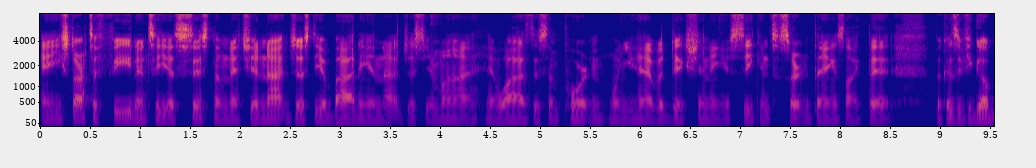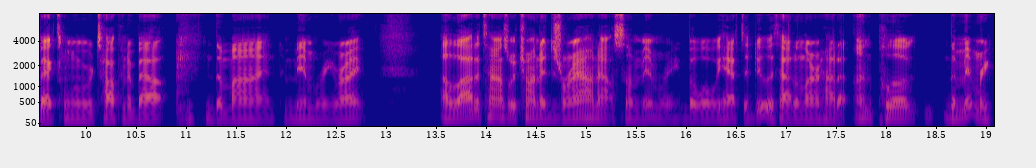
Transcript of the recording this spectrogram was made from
And you start to feed into your system that you're not just your body and not just your mind. And why is this important when you have addiction and you're seeking to certain things like that? Because if you go back to when we were talking about the mind, memory, right? A lot of times we're trying to drown out some memory, but what we have to do is how to learn how to unplug the memory,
